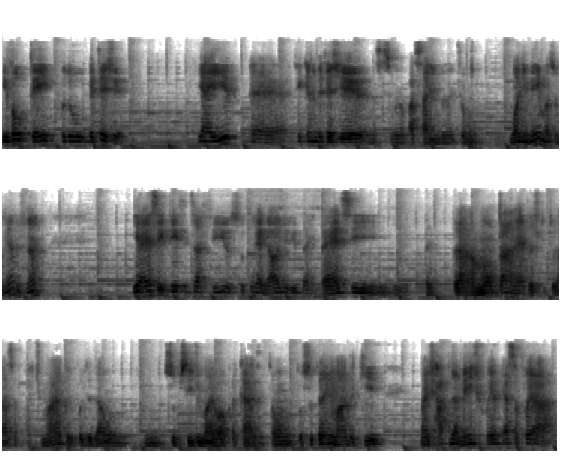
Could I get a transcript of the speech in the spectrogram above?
e voltei para o BTG. E aí, é, fiquei no BTG nessa segunda passagem durante um, um ano e meio, mais ou menos, né? E aí aceitei esse desafio super legal de vir para a RPS para montar, né, para estruturar essa parte macro e poder dar um, um subsídio maior para casa. Então, estou super animado aqui, mas rapidamente foi, essa foi a,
